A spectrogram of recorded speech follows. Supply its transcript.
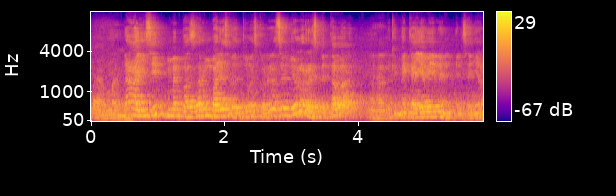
No. No, y sí me pasaron varias aventuras con él. O sea, yo lo respetaba Ajá. porque me caía bien el, el señor,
